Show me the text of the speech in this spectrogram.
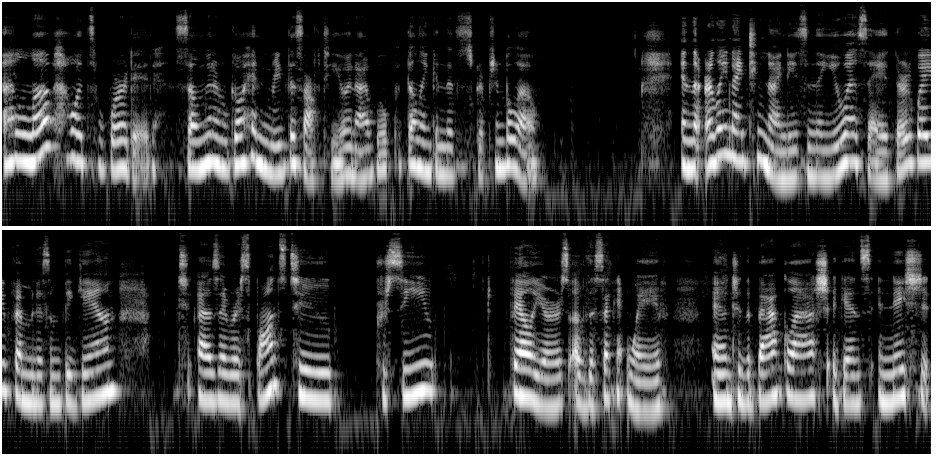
I love how it's worded. So I'm going to go ahead and read this off to you, and I will put the link in the description below. In the early 1990s in the USA, third wave feminism began to, as a response to perceived failures of the second wave and to the backlash against initi-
